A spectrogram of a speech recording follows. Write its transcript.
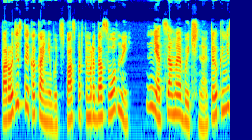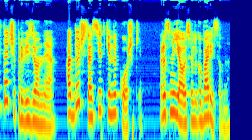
Породистая какая-нибудь, с паспортом родословной? Нет, самая обычная, только не с привезенная, а дочь соседкиной кошки. Рассмеялась Ольга Борисовна.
